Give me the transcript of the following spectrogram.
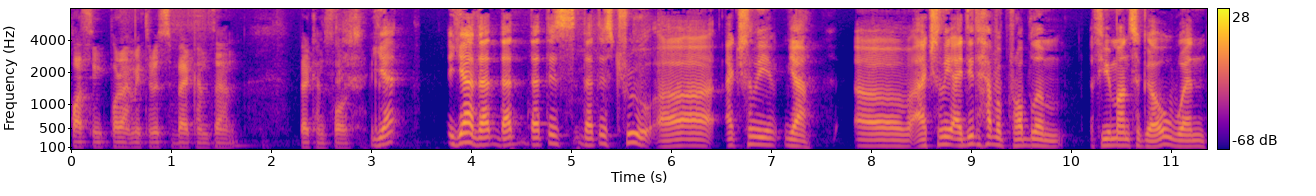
pathing parameters back and then back and forth. Yeah. Yeah, that that that is that is true. Uh actually, yeah. Uh actually I did have a problem a few months ago when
